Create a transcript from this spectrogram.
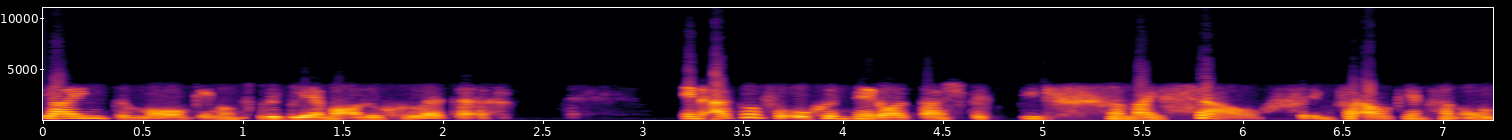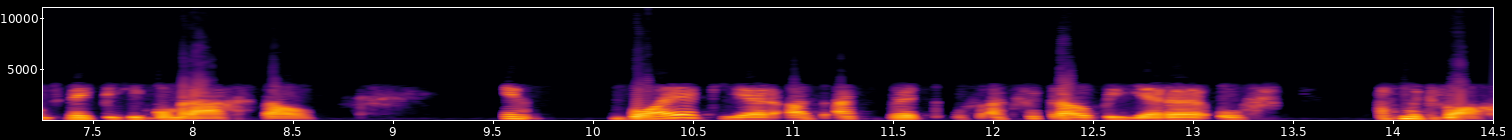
klein te maak en ons probleme al hoe groter. En ek wil ver oggend net daai perspektief vir myself en vir elkeen van ons net bietjie kom regstel. En baie keer as ek bid of ek vertrou op die Here of ek moet wag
